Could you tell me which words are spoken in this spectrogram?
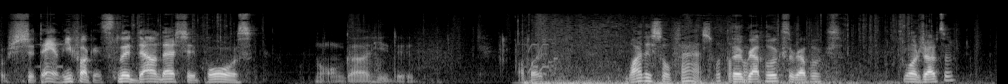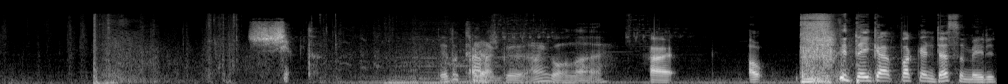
Oh shit! Damn, he fucking slid down that shit. Pause. Oh god, he did. I'll play. Why are they so fast? What the The fuck? grapple hooks. The grapple hooks. You want to drive some? Shit. They look kind of good. I ain't gonna lie. All right. Oh, they got fucking decimated.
